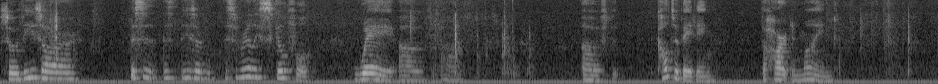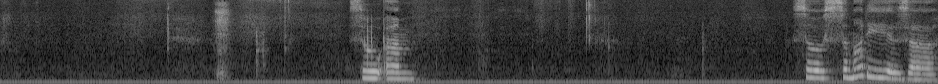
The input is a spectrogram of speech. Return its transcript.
So these are, this is this, these are this really skillful way of uh, of cultivating the heart and mind. So. Um, So samadhi is a,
